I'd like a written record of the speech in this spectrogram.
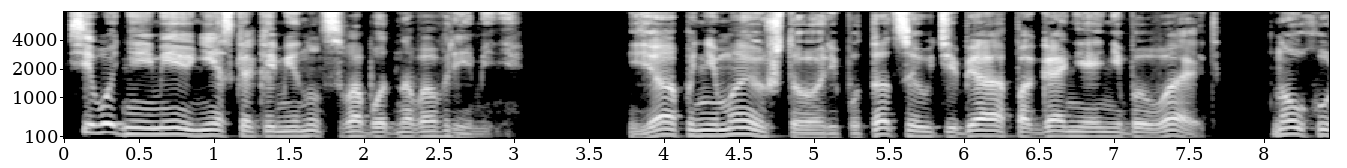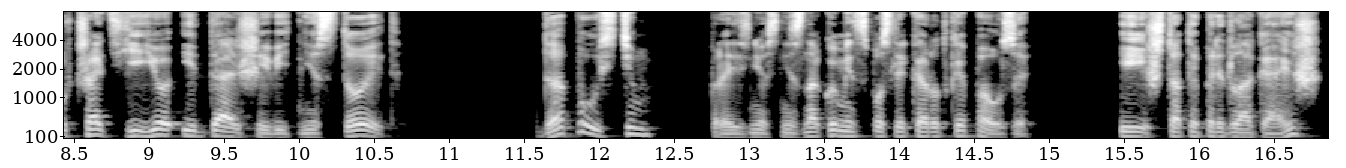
«Сегодня имею несколько минут свободного времени». «Я понимаю, что репутация у тебя поганее не бывает, но ухудшать ее и дальше ведь не стоит». «Допустим», – произнес незнакомец после короткой паузы. «И что ты предлагаешь?»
